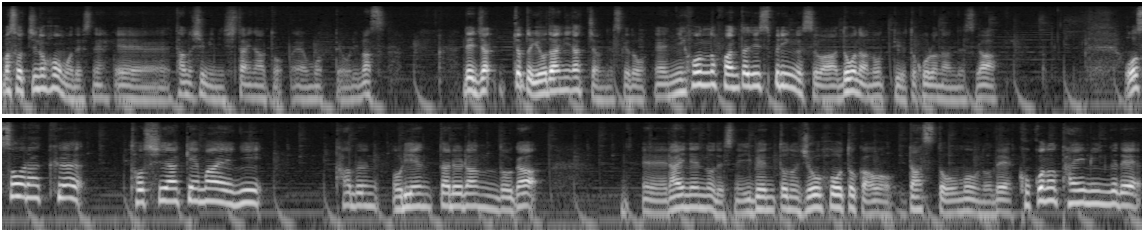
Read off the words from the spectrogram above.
まあ、そっちの方もですね、えー楽しみにしたいなと思っております。で、じゃ、ちょっと余談になっちゃうんですけど、え日本のファンタジースプリングスはどうなのっていうところなんですが、おそらく年明け前に多分オリエンタルランドが、えー来年のですねイベントの情報とかを出すと思うのでここのタイミングで、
